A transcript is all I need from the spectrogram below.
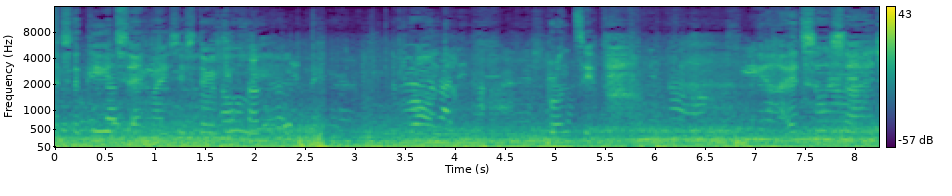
That's the kids and my sister Julie. The front. Front seat. Yeah, it's so sad.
